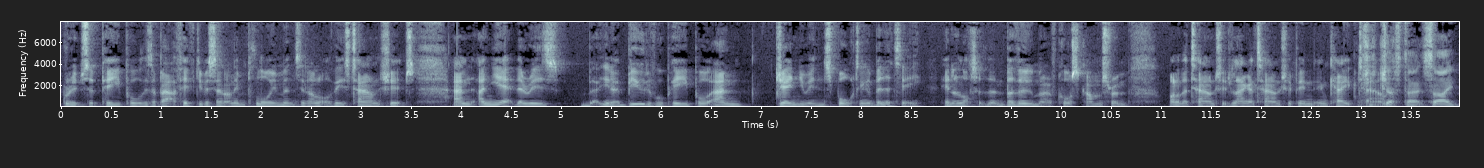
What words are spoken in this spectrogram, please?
groups of people. There's about 50% unemployment in a lot of these townships, and, and yet there is you know beautiful people and genuine sporting ability in a lot of them. Bavuma, of course, comes from one of the townships, Langa Township in, in Cape Town. just outside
